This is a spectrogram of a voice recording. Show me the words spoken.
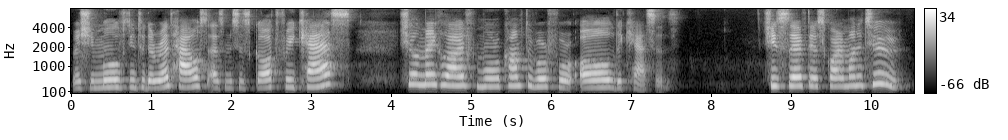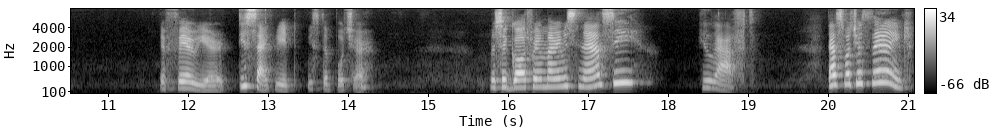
When she moves into the red house as Mrs. Godfrey Cass, she'll make life more comfortable for all the Casses. She saved the squire money too. The farrier disagreed with the butcher. Mr. Godfrey marry Miss Nancy? He laughed. That's what you think.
